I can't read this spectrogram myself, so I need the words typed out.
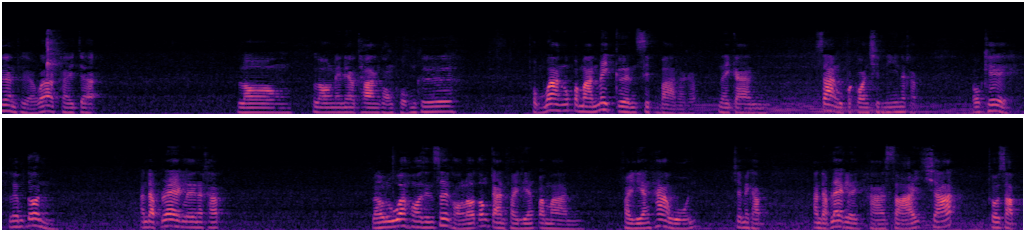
พื่อนๆเผื่อว่าใครจะ ลองลองในแนวทางของผมคือ ผมว่างบประมาณไม่เกิน 10 บาทนะครับ ในการสร้างอุปกรณ์ชิ้นนี้นะครับ โอเค เริ่มต้น อันดับแรกเลยนะครับ เรารู้ว่า Hall Sensor ของเราต้องการไฟเลี้ยงประมาณไฟเลี้ยง 5 โวลต์ใช่ไหมครับ อันดับแรกเลยหาสายชาร์จ โทรศัพท์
